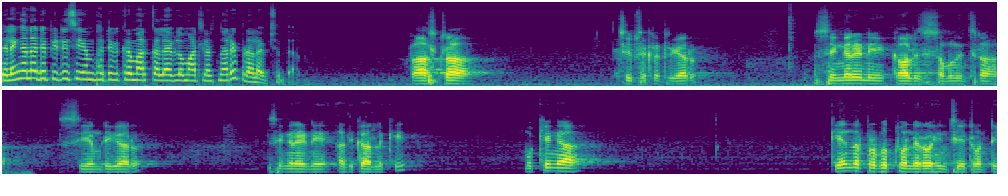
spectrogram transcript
తెలంగాణ డిప్యూటీ సీఎం భట్టి విక్రమార్క లైవ్లో మాట్లాడుతున్నారు. ఇప్పుడు లైవ్ చూద్దాం. రాష్ట్ర చీఫ్ సెక్రటరీ గారు సింగరేణి కాలేజీ సంబంధించిన సిఎండి గారు సింగరేణి అధికారులకి ముఖ్యంగా కేంద్ర ప్రభుత్వం నిర్వహించేటువంటి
